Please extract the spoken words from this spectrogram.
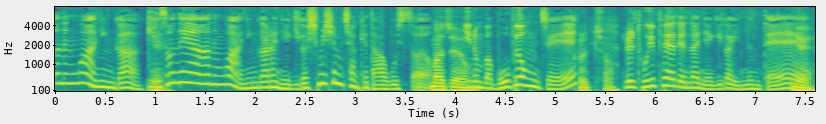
하는 거 아닌가, 예. 개선해야 하는 거 아닌가라는 얘기가 심심치 않게 나오고 있어요. 맞아요. 이른바 모병제. 그렇죠. 를 도입해야 된다는 얘기가 있는데 예.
